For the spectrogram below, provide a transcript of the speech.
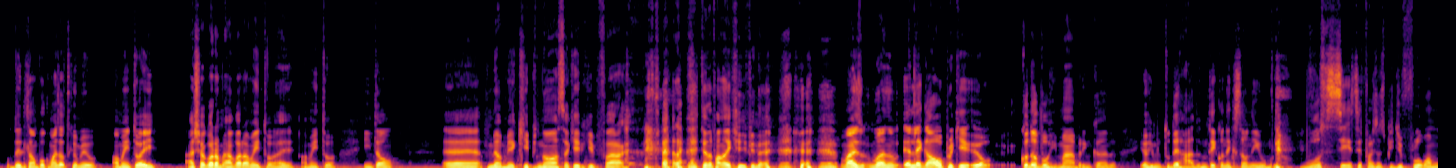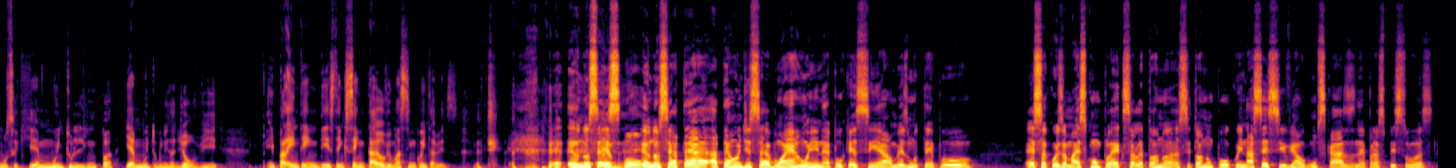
O dele tá um pouco mais alto que o meu. Aumentou aí? Acho que agora, agora aumentou. Aí, aumentou. Então, é, meu, minha equipe, nossa, que equipe fala. Tendo falar equipe, né? Mas, mano, é legal porque eu. Quando eu vou rimar brincando, eu rimo tudo errado, não tem conexão nenhuma. Você, você faz um speed flow, uma música que é muito limpa e é muito bonita de ouvir. E para entender, você tem que sentar e ouvir umas 50 vezes. É, Eu não sei, É se- bom. eu não sei até, até onde isso é bom ou é ruim, né? Porque assim, ao mesmo tempo, essa coisa mais complexa, ela torna, se torna um pouco inacessível em alguns casos, né, para as pessoas.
